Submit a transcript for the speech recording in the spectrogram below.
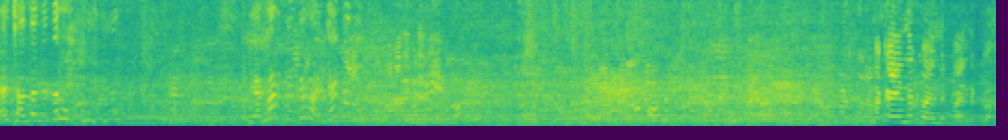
ಏ ಚಂದ ನಿಂದ್ರಿ ಎಲ್ಲ ನಿಂದ್ರಿ ಹಂಗೆ ಅಕ್ಕ ಎಂದಕ್ಕೆ ಬಾ ಎಂದಕ್ಕೆ ಬಾ ಎಂದಕ್ಕೆ ಬಾ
